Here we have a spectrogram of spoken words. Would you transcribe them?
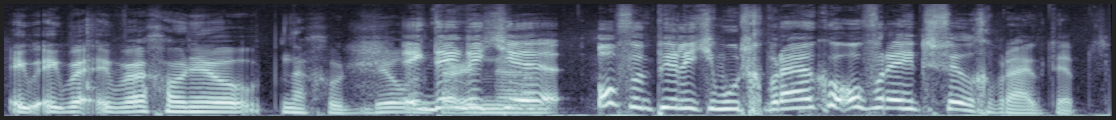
Ik, ik, ben, ik ben gewoon heel, nou goed, deel Ik denk dat eh, je of een pilletje moet gebruiken of er een te veel gebruikt hebt.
